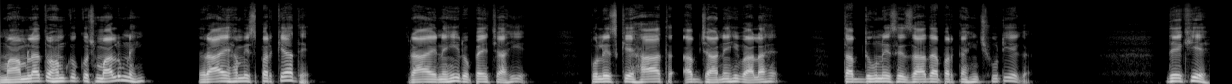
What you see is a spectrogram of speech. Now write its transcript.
मामला तो हमको कुछ मालूम नहीं, राय हम इस पर क्या दें? राय नहीं, रुपए चाहिए। पुलिस के हाथ अब जाने ही वाला है, तब दूने से ज़्यादा पर कहीं छूटिएगा। देखिए,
